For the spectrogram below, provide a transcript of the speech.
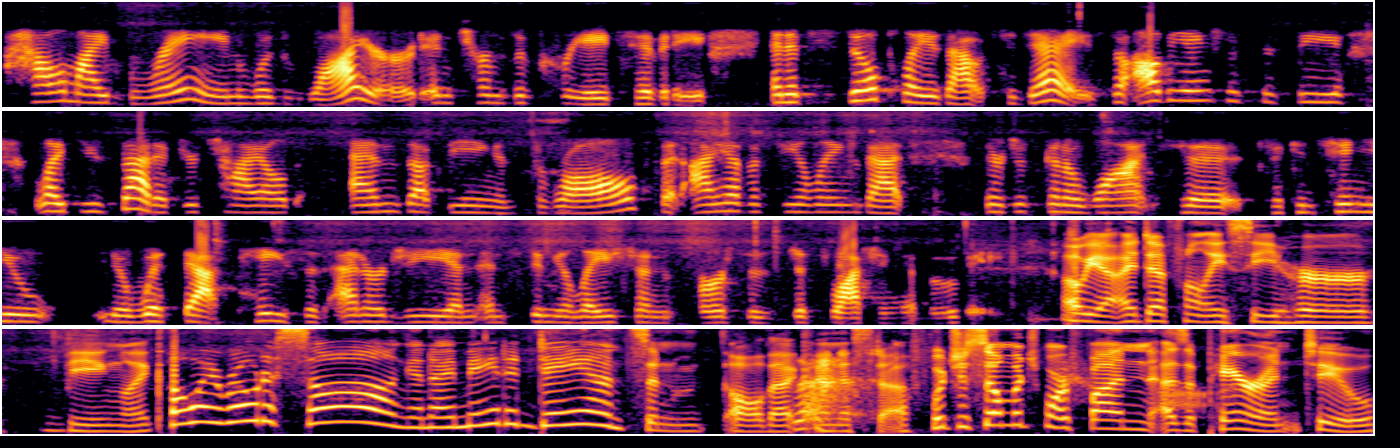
how my brain was wired in terms of creativity. And it still plays out today. So I'll be anxious to see, like you said, if your child ends up being enthralled. But I have a feeling that they're just going to want to, to continue you know, with that pace of energy and, and stimulation versus just watching a movie. Oh yeah, I definitely see her being like, "Oh, I wrote a song and I made a dance and all that kind of stuff," which is so much more fun as a parent too.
